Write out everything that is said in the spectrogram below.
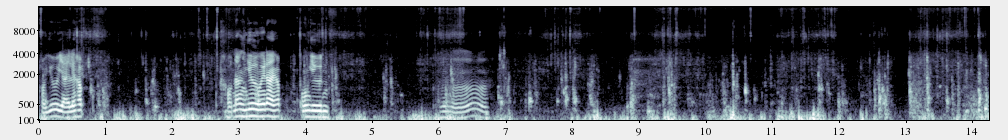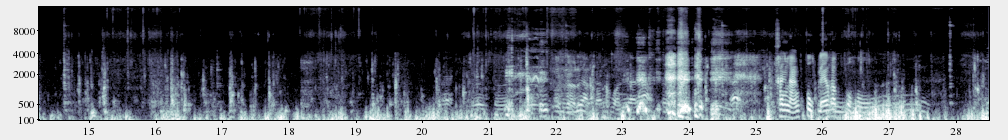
เขาเยอะใหญ่เลยครับ เขานั่งเยอะไม่ได้ครับ ต้องยืนอือหือ เรื่องกันหัวเรือแล้ว ข้างหลังปลุกแล้วครับ โอ้โหเอ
